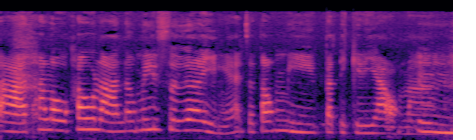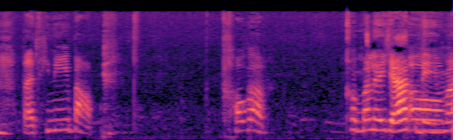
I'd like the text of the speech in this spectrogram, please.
ตา ถ้าเราเข้าร้านแล้วไม่ซื้ออะไรอย่างเงี้ย จะต้องมีปฏิกิริยาออกมาอืมแต่ที่นี่แบบเขาแบบเขามารยาทเออดีม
